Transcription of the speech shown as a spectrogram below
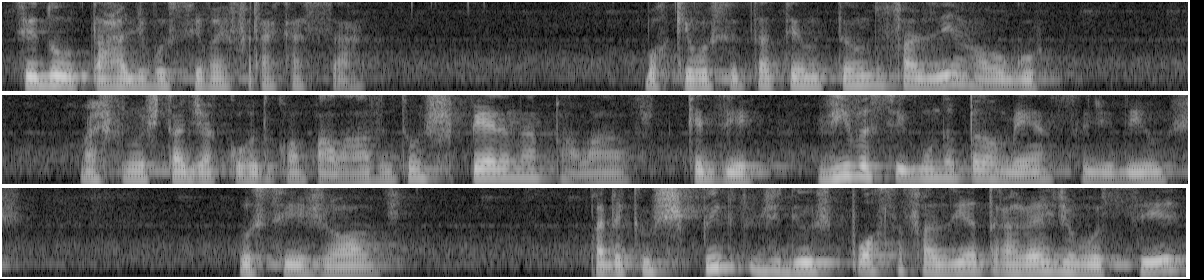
cedo ou tarde você vai fracassar porque você está tentando fazer algo, mas que não está de acordo com a palavra. Então espera na palavra. Quer dizer, viva segundo a promessa de Deus. Você jovem, para que o Espírito de Deus possa fazer através de você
